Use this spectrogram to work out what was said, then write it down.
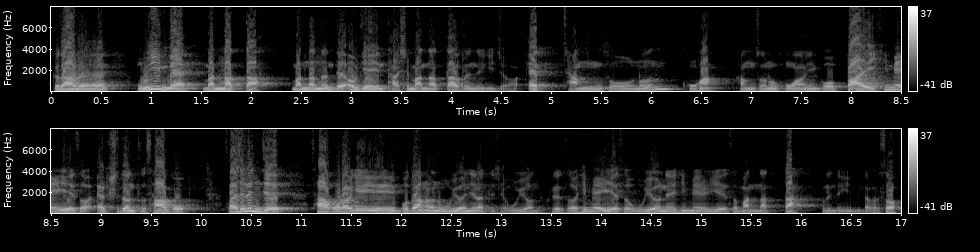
그 다음에 we met 만났다. 만났는데 again 다시 만났다 그런 얘기죠. at 장소는 공항, 장소는 공항이고 by 힘에 의해서 accident 사고. 사실은 이제 사고라기보다는 우연이라는 뜻이에요. 우연. 그래서 힘에 의해서 우연의 힘에 의해서 만났다 그런 얘기입니다. 그래서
